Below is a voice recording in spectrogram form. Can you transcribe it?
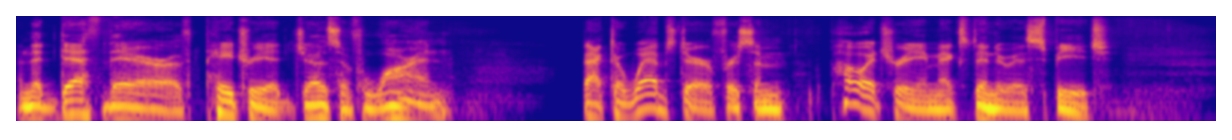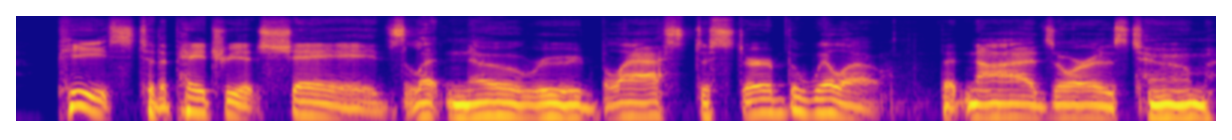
and the death there of patriot Joseph Warren. Back to Webster for some poetry mixed into his speech. Peace to the patriot shades, let no rude blast disturb the willow that nods o'er his tomb.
